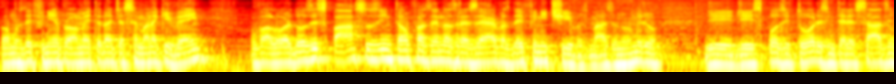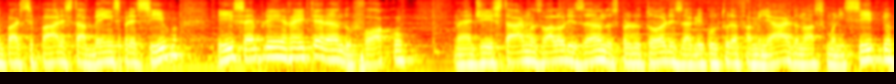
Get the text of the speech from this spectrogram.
vamos definir provavelmente durante a semana que vem o valor dos espaços e então fazendo as reservas definitivas, mas o número de, de expositores interessados em participar está bem expressivo e sempre reiterando o foco né, de estarmos valorizando os produtores da agricultura familiar do nosso município,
